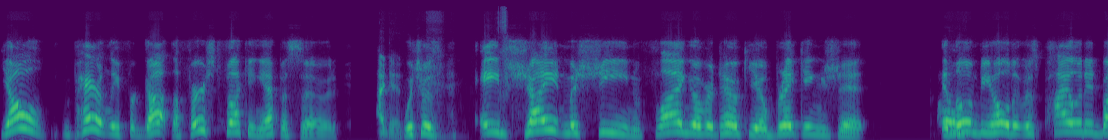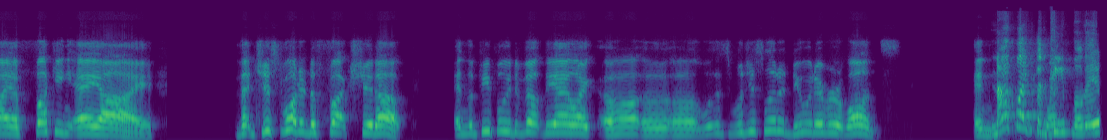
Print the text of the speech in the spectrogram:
y'all apparently forgot the first fucking episode, I did. which was a giant machine flying over Tokyo breaking shit. And lo and behold, it was piloted by a fucking AI that just wanted to fuck shit up. And the people who developed the AI like, uh, uh, uh, we'll, just- let it do whatever it wants. And Not like the What- people, it was the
